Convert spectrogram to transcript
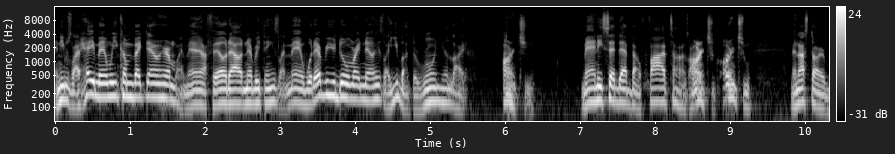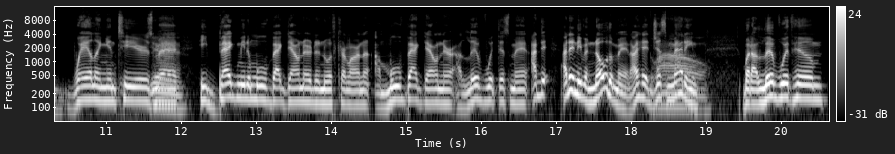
And he was like, "Hey man, when you coming back down here?" I'm like, "Man, I failed out and everything." He's like, "Man, whatever you're doing right now." He's like, "You about to ruin your life, aren't you?" Man, he said that about 5 times. "Aren't you? Aren't you?" Man, I started wailing in tears, Yeah. man. He begged me to move back down there to North Carolina. I moved back down there. I lived with this man. I did I didn't even know the man. I had just met him. But I lived with him.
